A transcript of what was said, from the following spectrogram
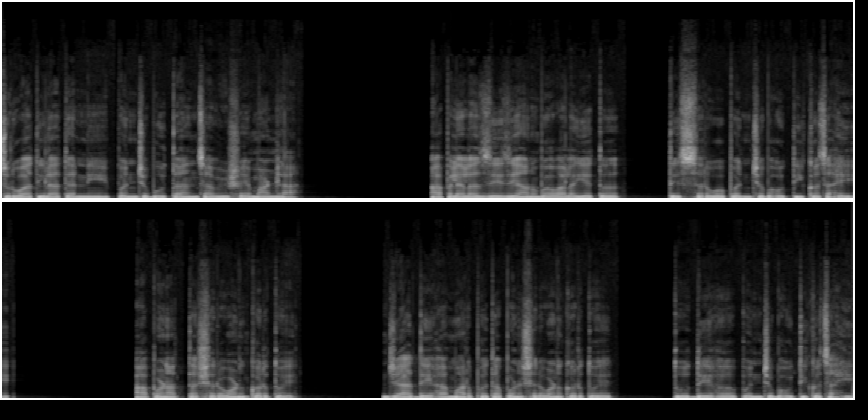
सुरुवातीला त्यांनी पंचभूतांचा विषय मांडला. आपल्याला जे जे अनुभवाला येतं ते सर्व पंचभौतिकच आहे. आपण आत्ता श्रवण करतोय. ज्या देहामार्फत आपण श्रवण करतोय तो देह पंचभौतिकच आहे.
